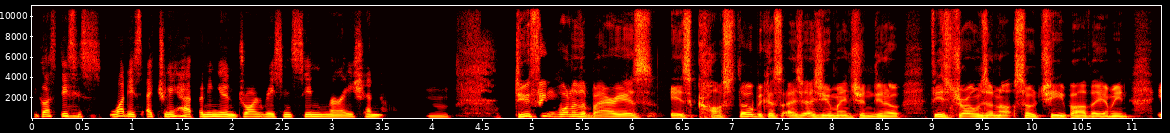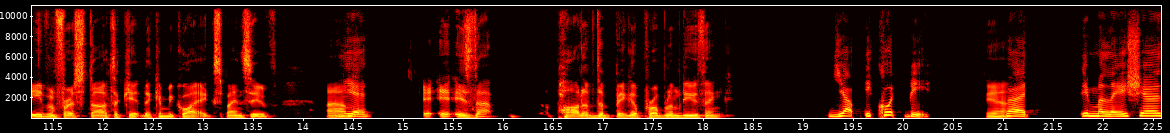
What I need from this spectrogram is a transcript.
because this mm. is what is actually happening in drone racing scene in Malaysia now. Mm. Do you think one of the barriers is cost, though? Because as, as you mentioned, you know, these drones are not so cheap, are they? I mean, even for a starter kit, they can be quite expensive. Um, yeah. Is that part of the bigger problem, do you think? Yep, it could be. Yeah. But in Malaysia,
